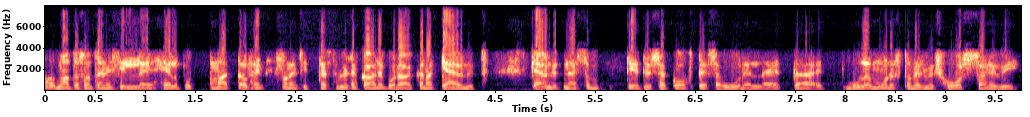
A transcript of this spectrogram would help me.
omalta osaltani silleen helpottamaan, että olen, olen sitten tässä kahden vuoden aikana käynyt, käynyt näissä tietyissä kohteissa uudelleen. Että, että mulle on muodostunut esimerkiksi Hossa hyvin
